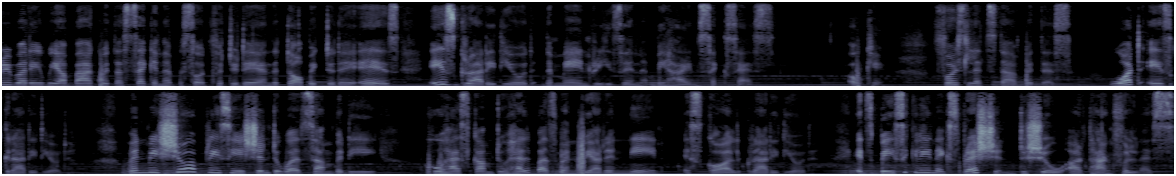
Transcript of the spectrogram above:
everybody, we are back with a second episode for today, and the topic today is Is gratitude the main reason behind success? Okay, first let's start with this. What is gratitude? When we show appreciation towards somebody who has come to help us when we are in need, is called gratitude. It's basically an expression to show our thankfulness.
